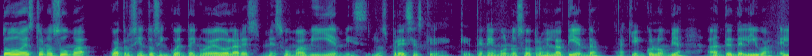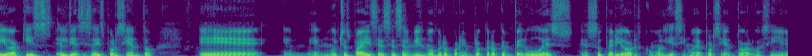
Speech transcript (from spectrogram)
todo esto nos suma 459 dólares. Me suma a mí en mis, los precios que, tenemos nosotros en la tienda aquí en Colombia antes del IVA. El IVA aquí es el 16%. Eh, en, muchos países es el mismo, pero por ejemplo creo que en Perú es, superior, como el 19% o algo así.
